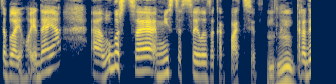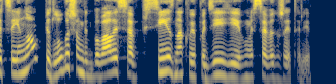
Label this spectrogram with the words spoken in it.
Це була його ідея. Е, Лугош це місце сили закарпатців. Угу. Традиційно під Лугошем відбувалися всі знакові події в місцевих жителів:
